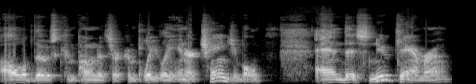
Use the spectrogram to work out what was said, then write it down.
All of those components are completely interchangeable. And this new camera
